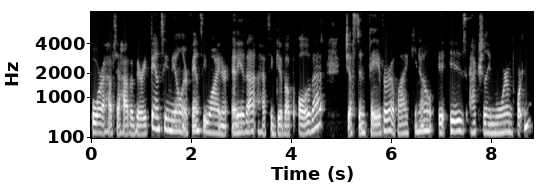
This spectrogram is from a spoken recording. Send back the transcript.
or I have to have a very fancy meal or fancy wine or any of that. I have to give up all of that just in favor of like, you know, it is actually more important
